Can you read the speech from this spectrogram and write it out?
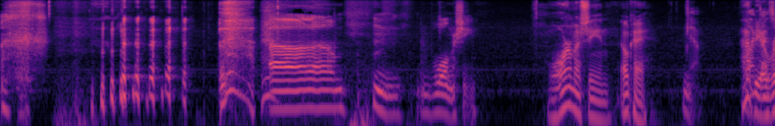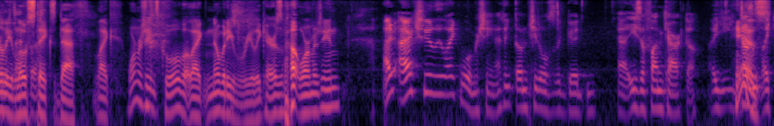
Um. Hmm. War Machine. War Machine. Okay, Yeah. that'd Black be a guy's really always low first. stakes death. Like War Machine's cool, but like nobody really cares about War Machine. I, I actually really like War Machine. I think Don Cheadle's a good. Uh, he's a fun character. Uh, He, He doesn't is. like.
